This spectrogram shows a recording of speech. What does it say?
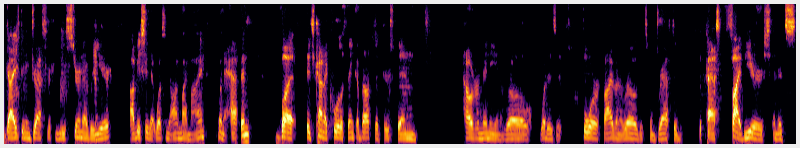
guys getting drafted from Eastern every year. Obviously, that wasn't on my mind when it happened, but it's kind of cool to think about that. There's been however many in a row. What is it? Four or five in a row that's been drafted the past five years, and it's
